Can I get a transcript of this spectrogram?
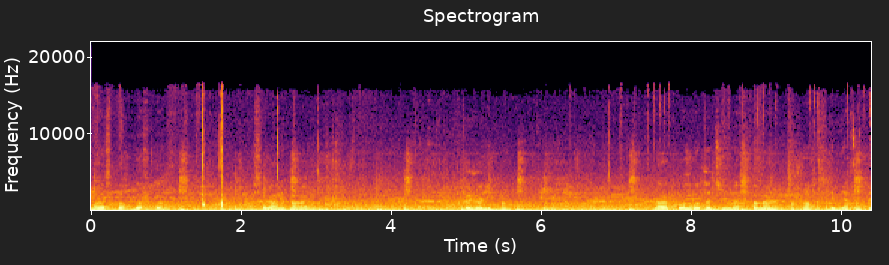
Bon, la sport bof quoi. Celle-là, elle est pas mal. Hein. Plutôt jolie quoi. La couronne rotative, là, c'est pas mal. hein. Franchement, ça, c'était bien tenté.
